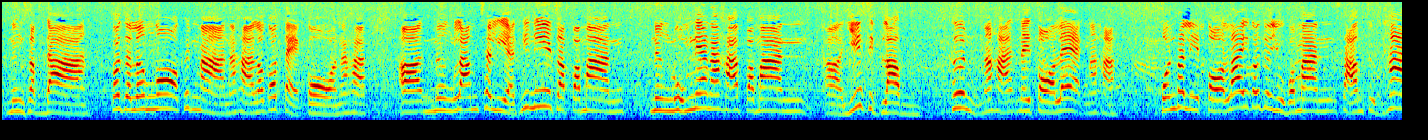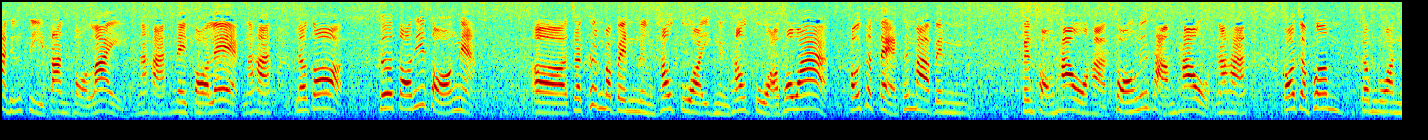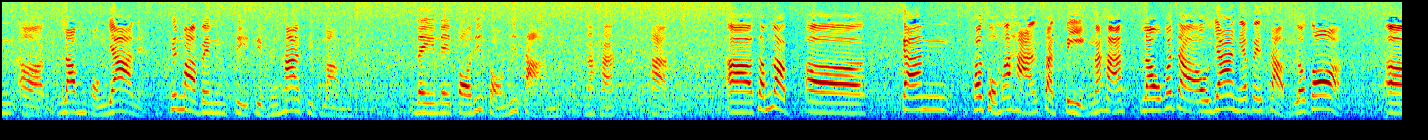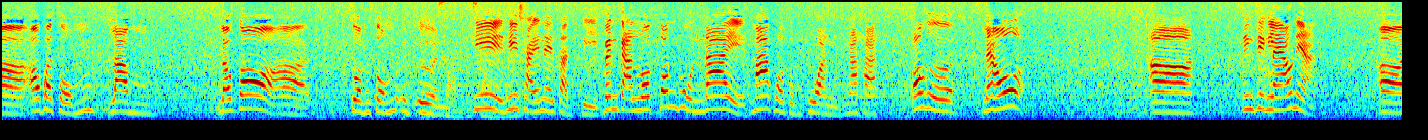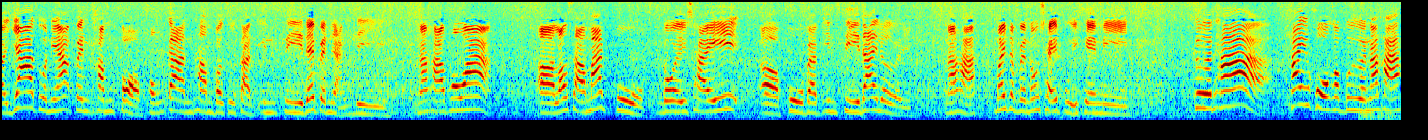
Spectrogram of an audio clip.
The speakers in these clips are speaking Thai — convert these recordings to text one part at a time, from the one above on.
หนึ่งสัปดาห์ก็จะเริ่มงอกขึ้นมานะคะ แล้วก็แตกกอนะคะ หนึ่งลำเฉลี่ยที่นี่จะประมาณหนึ่งหลุมเนี่ยนะคะประมาณอ่า20 ลำขึ้นนะคะในตอแรกนะคะผลผลิตต่อไร่ก็จะอยู่ประมาณ 3.5ถึง4ตันต่อไร่นะคะในตอแรกนะคะแล้วก็คือตอที่2เนี่ยจะขึ้นมาเป็น 1 เท่าตัวอีก 1 เท่าตัว เพราะว่าเขาจะแตกขึ้นมาเป็นเป็น 2 เท่าค่ะ2หรือ 3 เท่านะคะก็จะเพิ่มจำนวนลำของหญ้าเนี่ยขึ้นมาเป็น 40-50ถึง50ลำ ในในตอที่ 2 ที่ 3 นะคะค่ะอ่าสำหรับเอ่อการผสมอาหารสัตว์ปีกนะคะ เราก็จะเอาหญ้าเนี้ยไปสับ แล้วก็เอ่อเอาผสมลำแล้วก็เอ่อส่วนผสมอื่นสามๆที่ที่ใช้ในสัตว์ปีก เป็นการลดต้นทุนได้มากพอสมควรนะคะ ก็คือแล้วเอ่อจริงๆแล้วเนี่ยเอ่อหญ้าตัวเนี้ยเป็นคำตอบของการทำปศุสัตว์อินทรีย์ได้เป็นอย่างดีนะคะ เพราะว่า เราสามารถปลูกโดยใช้ปลูกแบบอินทรีย์ได้เลยนะคะ ไม่จำเป็นต้องใช้ปุ๋ยเคมี คือถ้าให้โคกระบือนะคะ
